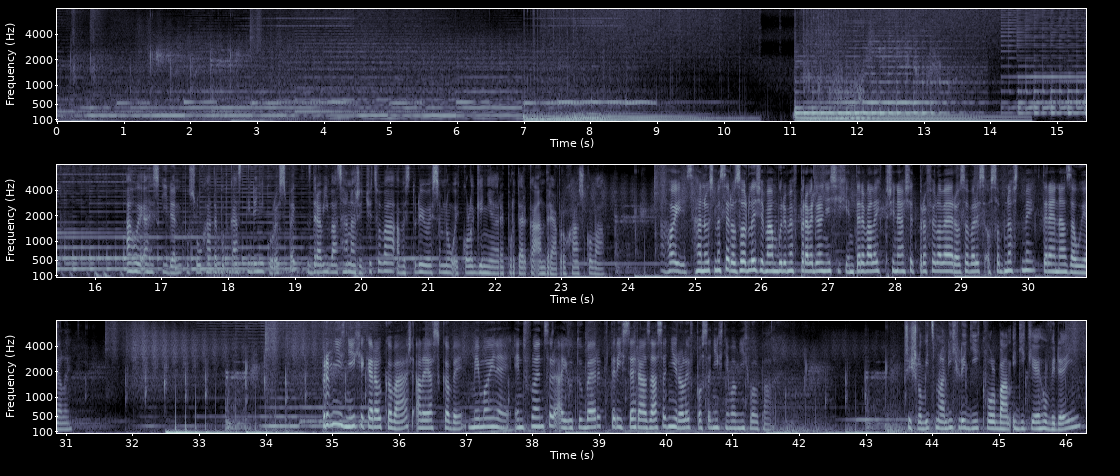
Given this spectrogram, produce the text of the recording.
Hezký den, posloucháte podcast Týdeníku Respekt. Zdraví vás Hana Řičicová a ve studiu je se mnou i kolegyně, reportérka Andrea Procházková. Ahoj, s Hanou jsme se rozhodli, že vám budeme v pravidelnějších intervalech přinášet profilové rozhovory s osobnostmi, které nás zaujaly. První z nich je Karel Kovář alias Kovy, mimo jiné influencer a youtuber, který sehrál zásadní roli v posledních sněmovních volbách. Přišlo víc mladých lidí k volbám i díky jeho videím?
